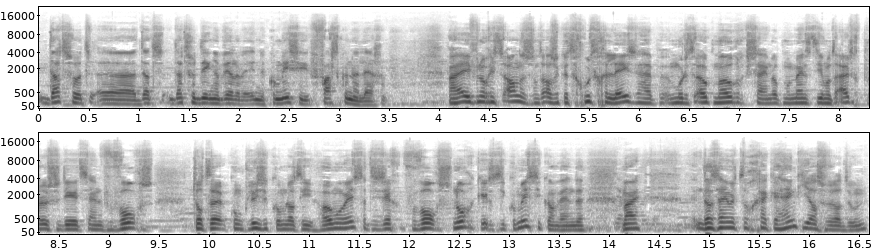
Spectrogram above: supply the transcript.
dat, soort, uh, dat, dat soort dingen willen we in de commissie vast kunnen leggen. Maar even nog iets anders, want als ik het goed gelezen heb, moet het ook mogelijk zijn op het moment dat iemand uitgeprocedeerd is en vervolgens tot de conclusie komt dat hij homo is, dat hij zich vervolgens nog een keer tot die commissie kan wenden. Maar dan zijn we toch gekke Henkie als we dat doen.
